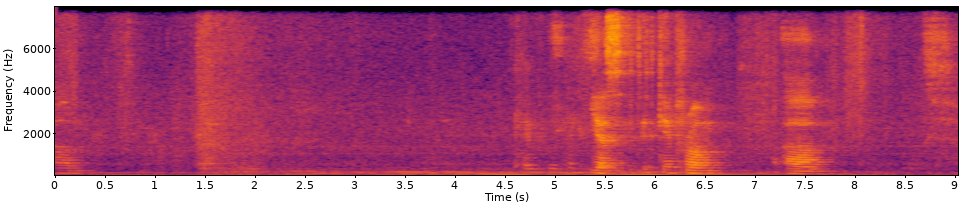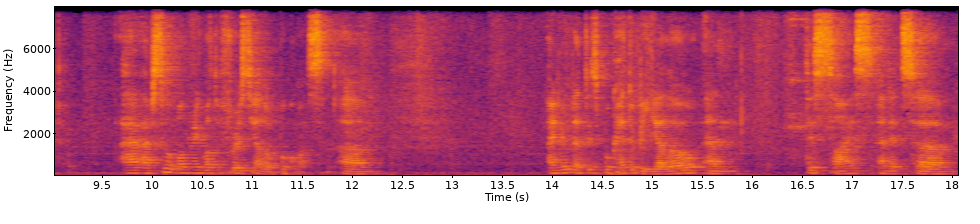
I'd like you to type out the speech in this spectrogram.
um, came from the text. yes, it, it came from. Um, I, I'm still wondering what the first yellow book was. Um, I knew that this book had to be yellow and this size, and it's um,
